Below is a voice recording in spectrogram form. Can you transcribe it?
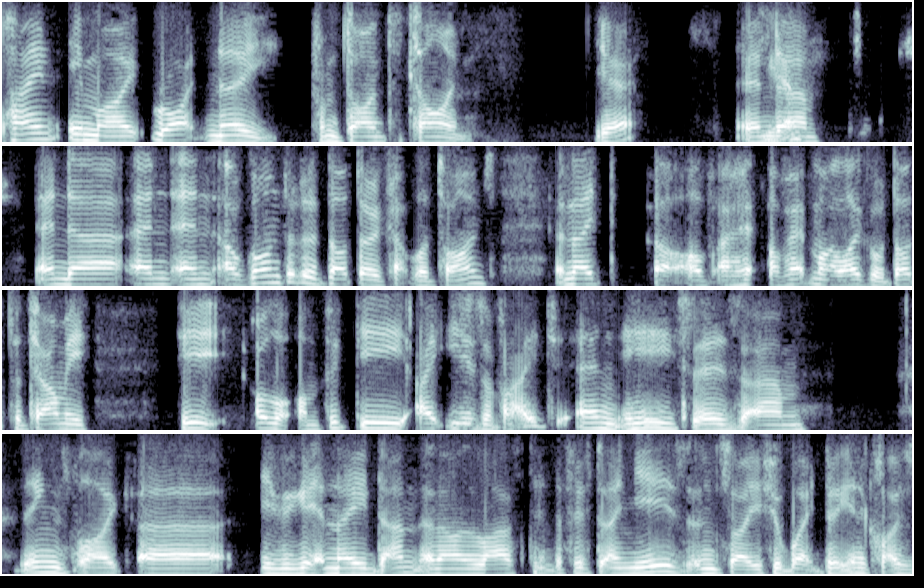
pain in my right knee from time to time. Yeah, and Yeah. um, and uh, and and I've gone to the doctor a couple of times, and they, uh, I've I've had my local doctor tell me he. Oh look, I'm 58 years of age, and he says um, things like uh, if you get a knee done, it only lasts 10 to 15 years, and so you should wait until you're closer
